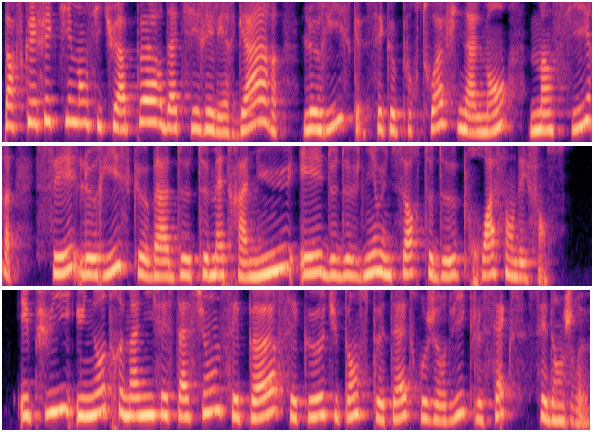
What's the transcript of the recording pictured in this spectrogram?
Parce qu'effectivement, si tu as peur d'attirer les regards, le risque, c'est que pour toi, finalement, mincir, c'est le risque bah, de te mettre à nu et de devenir une sorte de proie sans défense. Et puis, une autre manifestation de ces peurs, c'est que tu penses peut-être aujourd'hui que le sexe, c'est dangereux.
